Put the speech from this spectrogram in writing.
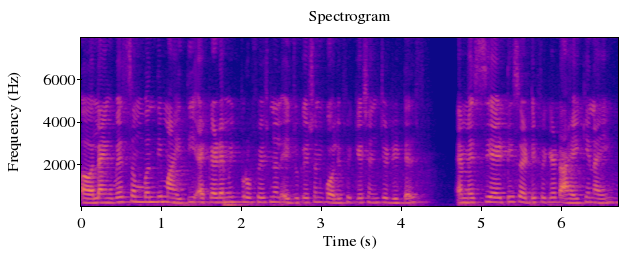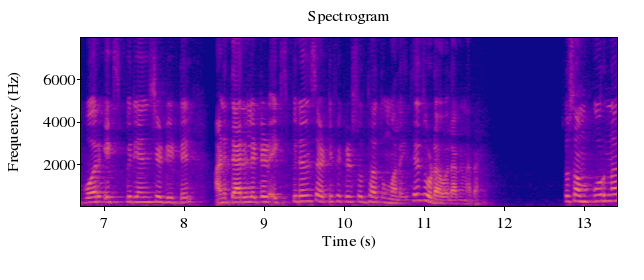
लँग्वेज संबंधी माहिती अकॅडमिक प्रोफेशनल एज्युकेशन क्वालिफिकेशनचे details M S C I T certificate आहे की नाही वर्क एक्सपिरियन्सचे डिटेल आणि त्या रिलेटेड एक्सपिरियन्स सर्टिफिकेटसुद्धा तुम्हाला इथे जोडावं लागणार आहे. सो संपूर्ण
